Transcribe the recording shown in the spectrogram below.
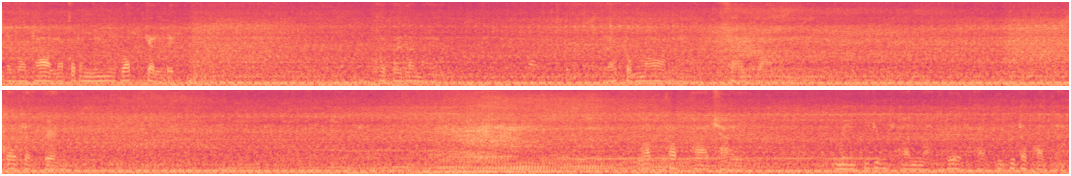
ในวัดธาตุแล้วก็ตรงนี้ วัดแก่นเหล็กเข้าไปด้านในแล้วตรงหน้าซ้ายขวาก็จะเป็นวัดพระพาชัย มีพิพิธภัณฑ์หนังด้วยนะครับพิพิธภัณฑ์หนัง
